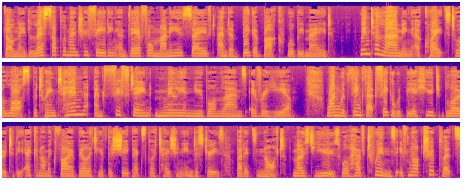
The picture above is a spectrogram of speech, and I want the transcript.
They'll need less supplementary feeding and therefore money is saved and a bigger buck will be made. Winter lambing equates to a loss between 10 and 15 million newborn lambs every year. One would think that figure would be a huge blow to the economic viability of the sheep exploitation industries, but it's not. Most ewes will have twins, if not triplets,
